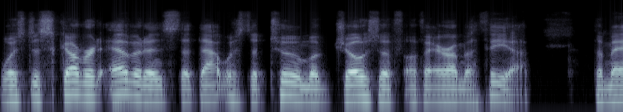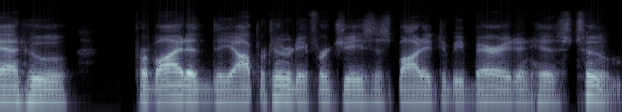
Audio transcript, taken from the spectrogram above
was discovered evidence that that was the tomb of Joseph of Arimathea, the man who provided the opportunity for Jesus' body to be buried in his tomb.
